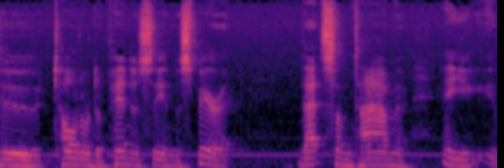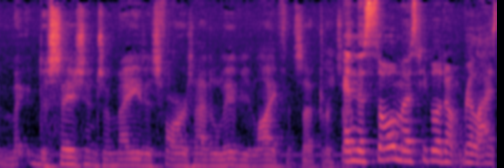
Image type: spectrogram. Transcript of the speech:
to total dependency in the spirit, that's some time and you, decisions are made as far as how to live your life, etc., etc. And the soul, most people don't realize,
